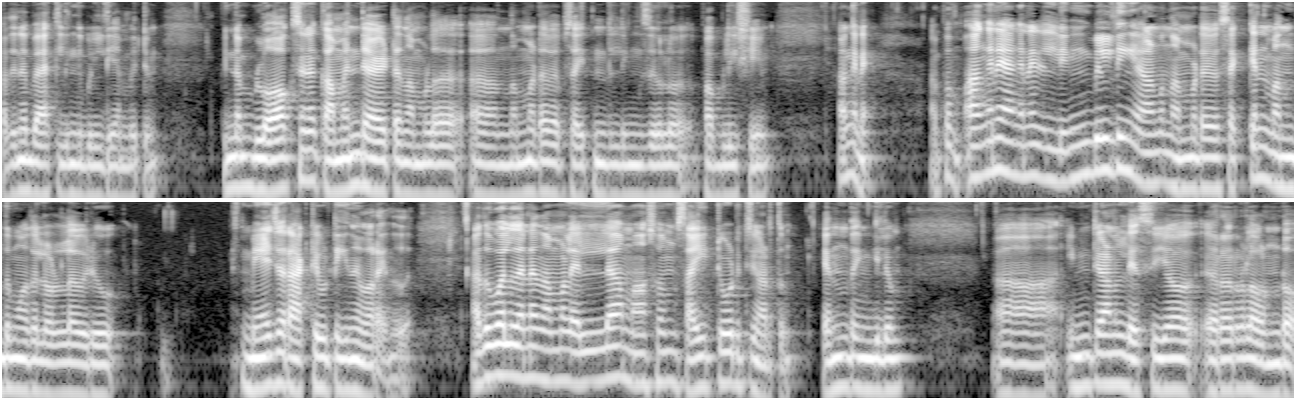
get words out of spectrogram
അതിന് ബാക്ക് ലിങ്ക് ബിൽഡ് ചെയ്യാൻ പറ്റും. പിന്നെ ബ്ലോഗ്സിന് കമന്റ് ആയിട്ട് നമ്മൾ നമ്മുടെ വെബ്സൈറ്റിന്റെ ലിങ്ക്സുകൾ പബ്ലിഷ് ചെയ്യും. അങ്ങനെ. അപ്പം അങ്ങനെ അങ്ങനെ ലിങ്ക് ബിൽഡിംഗ് ആണ് നമ്മുടെ സെക്കൻഡ് മന്ത് മുതലുള്ള ഒരു മേജർ ആക്ടിവിറ്റി എന്ന് പറയുന്നത്. അതുപോലെ തന്നെ നമ്മൾ എല്ലാ മാസവും സൈറ്റ് ഓഡിറ്റ് നടത്തും. എന്തെങ്കിലും ഇന്റേർണൽ എസ് സിഒ എററുകളോ ഉണ്ടോ?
